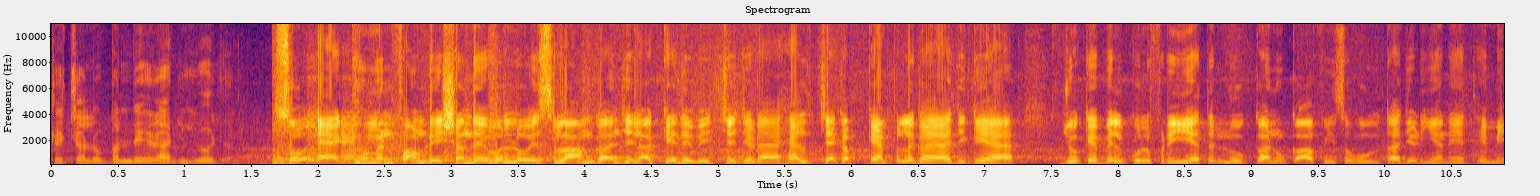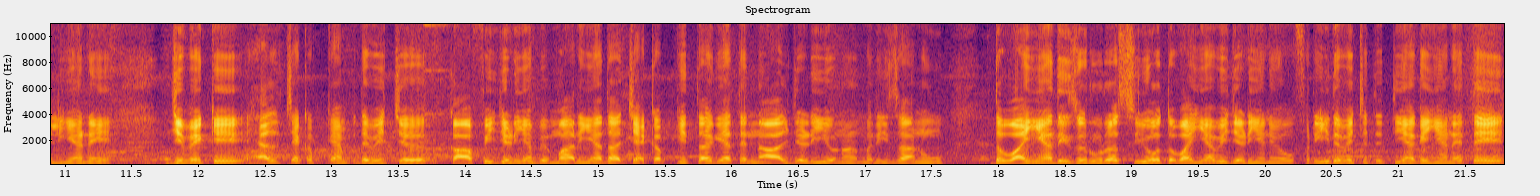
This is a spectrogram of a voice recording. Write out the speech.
ਤੇ ਚਲੋ ਬੰਦੇ ਰਾਜੀ ਹੋ ਜਾਣ। ਸੋ ਐਕਟ ਹਿਊਮਨ ਫਾਊਂਡੇਸ਼ਨ ਦੇ ਵੱਲੋਂ ਇਸਲਾਮਗੰਜ ਇਲਾਕੇ ਦੇ ਵਿੱਚ ਜਿਹੜਾ ਹੈਲਥ ਚੈੱਕਅਪ ਕੈਂਪ ਲਗਾਇਆ ਗਿਆ ਹੈ, ਜੋ ਕਿ ਬਿਲਕੁਲ ਫ੍ਰੀ ਹੈ ਤੇ ਲੋਕਾਂ ਨੂੰ ਕਾਫੀ ਸਹੂਲਤਾਂ ਜਿਹੜੀਆਂ ਨੇ ਇੱਥੇ ਮਿਲੀਆਂ ਨੇ। ਜਿਵੇਂ ਕਿ ਹੈਲਥ ਚੈੱਕਅਪ ਕੈਂਪ ਦੇ ਵਿੱਚ ਕਾਫੀ ਜਿਹੜੀਆਂ ਬਿਮਾਰੀਆਂ ਦਾ ਚੈੱਕਅਪ ਕੀਤਾ ਗਿਆ ਤੇ ਨਾਲ ਜਿਹੜੀ ਉਹਨਾਂ ਮਰੀਜ਼ਾਂ ਨੂੰ ਦਵਾਈਆਂ ਦੀ ਜ਼ਰੂਰਤ ਸੀ, ਉਹ ਦਵਾਈਆਂ ਵੀ ਜਿਹੜੀਆਂ ਨੇ ਉਹ ਫ੍ਰੀ ਦੇ ਵਿੱਚ ਦਿੱਤੀਆਂ ਗਈਆਂ ਨੇ ਤੇ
